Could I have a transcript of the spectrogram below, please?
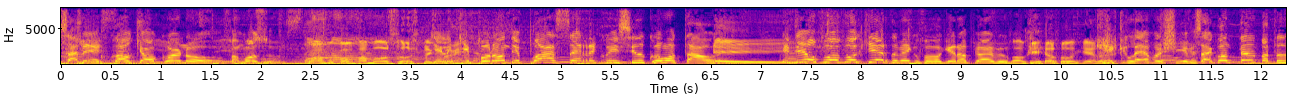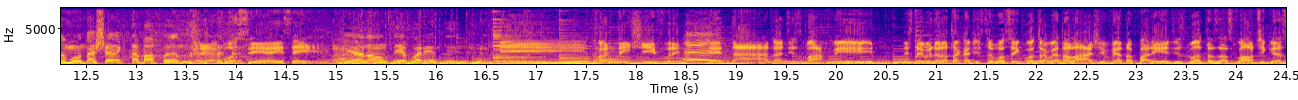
Sabe qual que é o corno famoso? Como, como famoso? Explica Aquele que por onde passa é reconhecido como tal. né? E tem o fofoqueiro também, que o fofoqueiro é o pior, viu? Qual que é o fofoqueiro? Que, que leva o chifre e sai contando pra todo mundo, achando que tá abafando. É, você é esse aí, tá? Eu não tenho parente. E... Mas tem chifre. Eita, na Desmaf. Distribuidor atacadista, você encontra veda laje, veda paredes, mantas asfálticas,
